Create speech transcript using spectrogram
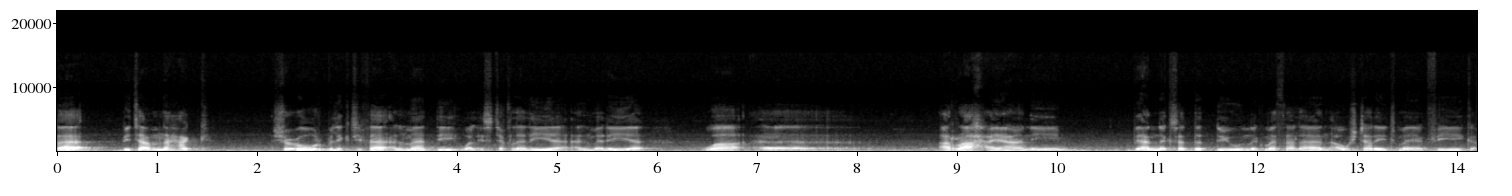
فبتمنحك شعور بالاكتفاء المادي والاستقلالية المالية والراحة يعني بأنك سددت ديونك مثلا أو اشتريت ما يكفيك.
